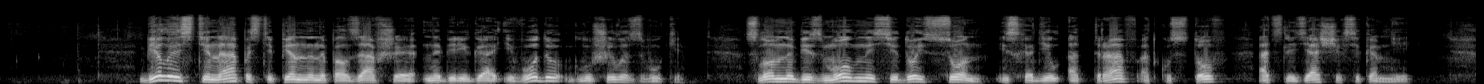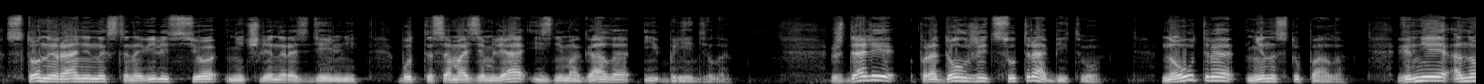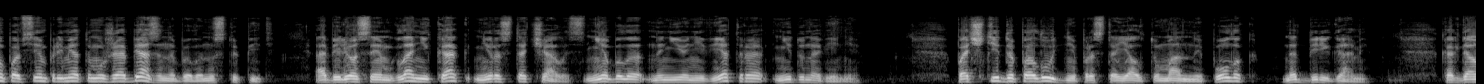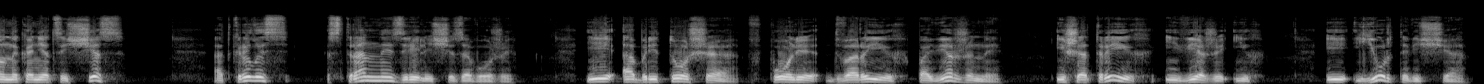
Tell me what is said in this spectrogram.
Белая стена, постепенно наползавшая на берега и воду, глушила звуки. Словно безмолвный седой сон исходил от трав, от кустов, от слезящихся камней. Стоны раненых становились все нечленораздельней, будто сама земля изнемогала и бредила. Ждали продолжить с утра битву, но утро не наступало. Вернее, оно по всем приметам уже обязано было наступить а белесая мгла никак не расточалась, не было на нее ни ветра, ни дуновения. Почти до полудня простоял туманный полог над берегами. Когда он, наконец, исчез, открылось странное зрелище за вожей. И обретоша в поле дворы их повержены, и шатры их, и вежи их, и юртовища,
